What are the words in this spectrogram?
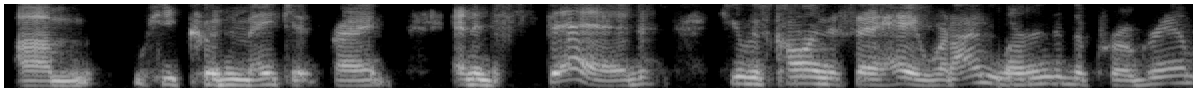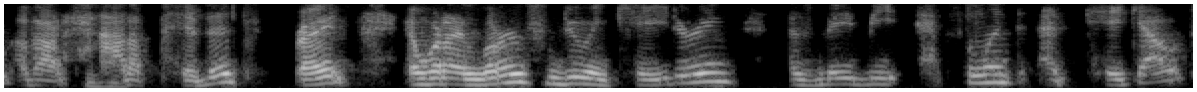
Um, he couldn't make it, right? And instead, he was calling to say, "Hey, what I learned in the program about how to pivot, right, and what I learned from doing catering has made me excellent at takeout.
